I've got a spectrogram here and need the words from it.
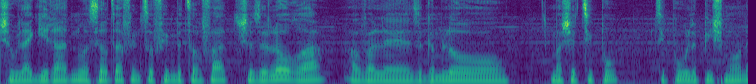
שאולי גירדנו עשרת אלפים צופים בצרפת, שזה לא רע, אבל אה, זה גם לא מה שציפו, ציפו לפי שמונה.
